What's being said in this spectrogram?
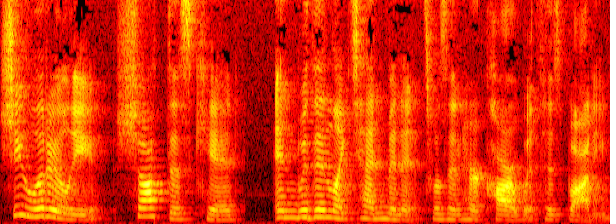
She literally shot this kid. And within like 10 minutes was in her car with his body,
